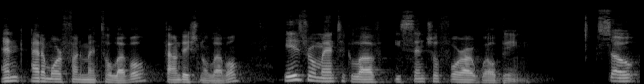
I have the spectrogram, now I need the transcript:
and at a more fundamental level, foundational level, is romantic love essential for our well being? So,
